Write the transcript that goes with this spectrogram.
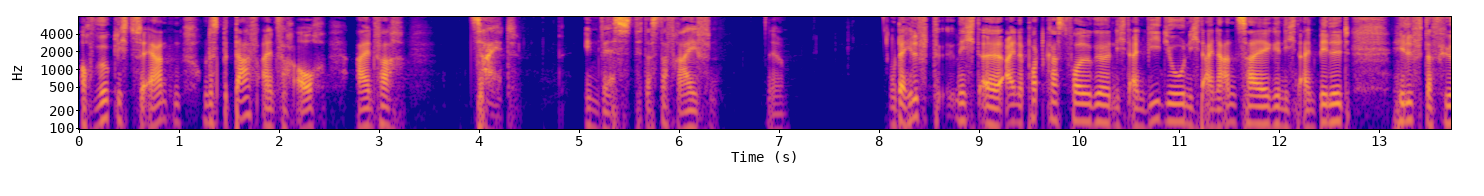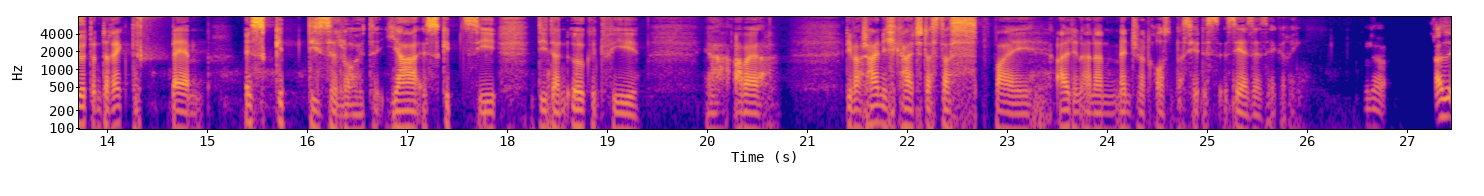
Auch wirklich zu ernten und es bedarf einfach auch einfach Zeit. Invest, das darf reifen. Ja. Und da hilft nicht äh, eine Podcast-Folge, nicht ein Video, nicht eine Anzeige, nicht ein Bild, hilft dafür dann direkt, bam. Es gibt diese Leute, ja, es gibt sie, die dann irgendwie, ja, aber die Wahrscheinlichkeit, dass das bei all den anderen Menschen da draußen passiert, ist sehr, sehr, sehr gering. Ja. Also,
